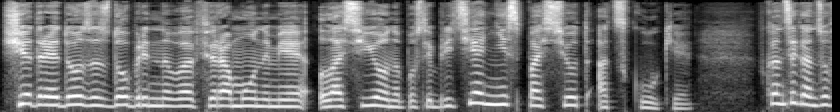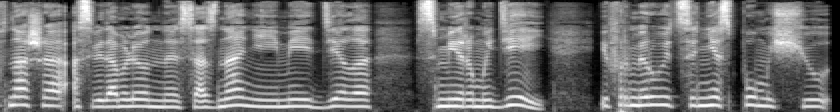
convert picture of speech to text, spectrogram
щедрая доза сдобренного феромонами лосьона после бритья не спасет от скуки – в конце концов, наше осведомленное сознание имеет дело с миром идей и формируется не с помощью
